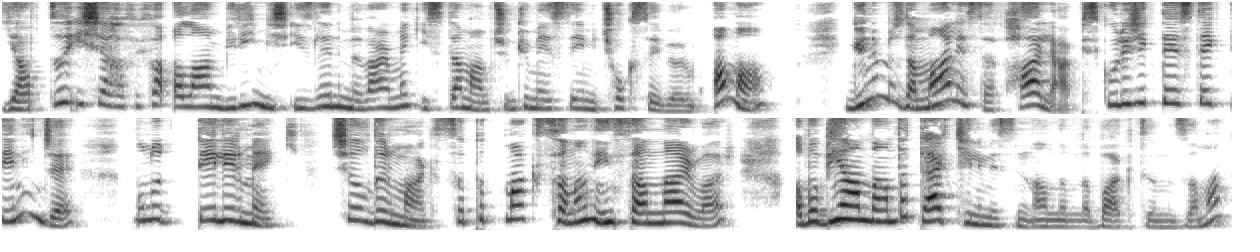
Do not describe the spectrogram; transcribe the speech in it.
Yaptığı işe hafife alan biriymiş izlenimi vermek istemem çünkü mesleğimi çok seviyorum ama günümüzde maalesef hala psikolojik destek denince bunu delirmek, çıldırmak, sapıtmak sanan insanlar var. Ama bir yandan da dert kelimesinin anlamına baktığımız zaman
